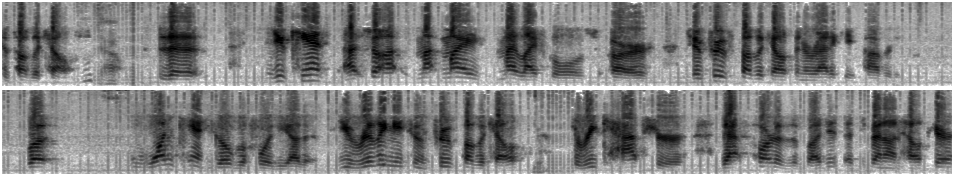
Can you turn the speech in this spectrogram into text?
to public health. No doubt. The you can't. Uh, so uh, my, my my life goals are to improve public health and eradicate poverty. But one can't go before the other. You really need to improve public health to recapture that part of the budget that's spent on healthcare,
